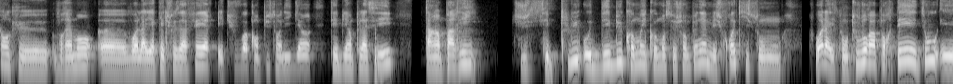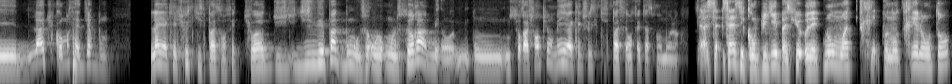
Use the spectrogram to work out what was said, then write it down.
sens que vraiment, euh, voilà, il y a quelque chose à faire. Et tu vois qu'en plus, en Ligue 1, tu es bien placé. Tu as un pari. Je sais plus au début comment ils commencent le championnat, mais je crois qu'ils sont, voilà, ils sont toujours à portée et tout. Et là, tu commences à te dire, bon, là, il y a quelque chose qui se passe, en fait. Tu vois, je je disais pas que, bon, on, on le sera, mais on, sera champion, mais il y a quelque chose qui se passait, en fait, à ce moment-là. Ah, Ça, ça, c'est compliqué parce que honnêtement, moi, très- pendant très longtemps,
